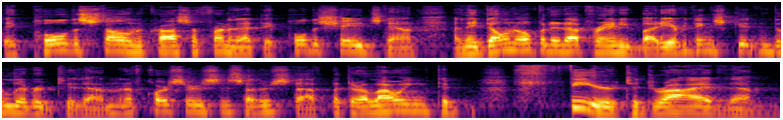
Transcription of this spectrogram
They pull the stone across the front of that. They pull the shades down and they don't open it up for anybody. Everything's getting delivered to them. And of course, there's this other stuff, but they're allowing to fear to drive them.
